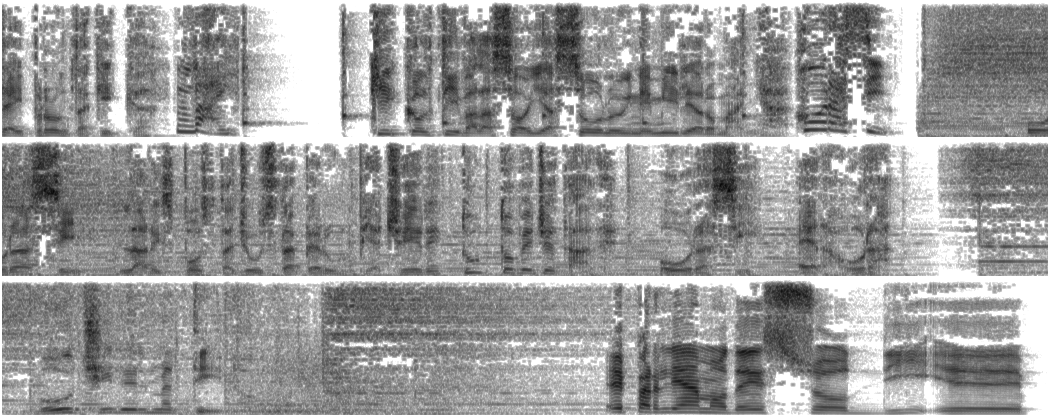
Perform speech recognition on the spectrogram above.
Sei pronta, Chicca? Vai! Chi coltiva la soia solo in Emilia-Romagna? Ora sì! Ora sì, la risposta giusta per un piacere tutto vegetale. Ora sì, era ora. Voci del mattino. E parliamo adesso di eh,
